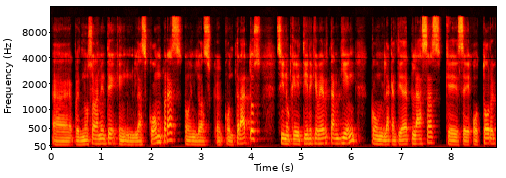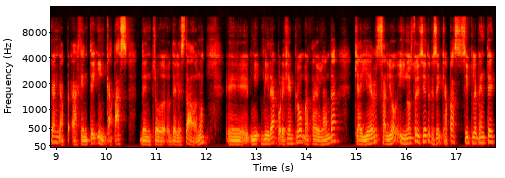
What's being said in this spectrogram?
ah, pues no solamente en las compras o en los eh, contratos, sino que tiene que ver también con la cantidad de plazas que se otorgan a, gente incapaz dentro del Estado, ¿no? Eh, mira, por ejemplo, Marta Yolanda, que ayer salió, y no estoy diciendo que sea incapaz, simplemente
